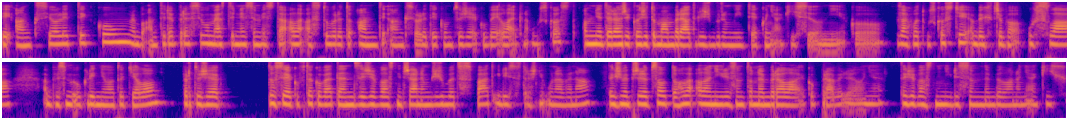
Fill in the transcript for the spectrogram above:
Antianxiolitikum nebo antidepresivum. Já stejně jsem jistá, ale asi to bude to antianxiolitikum, což je jakoby lék na úzkost. A mě teda řekla, že to mám brát, když budu mít jako nějaký silný jako záchvat úzkosti, abych třeba usla, aby se mi uklidnilo to tělo, protože to si jako v takové tenzi, že vlastně třeba nemůžeš vůbec spát, i když jsi strašně unavená. Takže mi předepsal tohle, ale nikdy jsem to nebrala jako pravidelně. Takže vlastně nikdy jsem nebyla na nějakých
